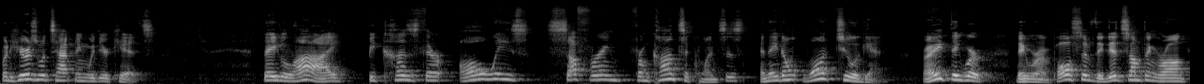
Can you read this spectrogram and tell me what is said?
but here's what's happening with your kids. They lie because they're always suffering from consequences and they don't want to again right? They were they were impulsive they did something wrong.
